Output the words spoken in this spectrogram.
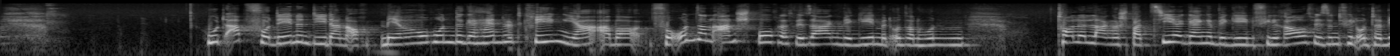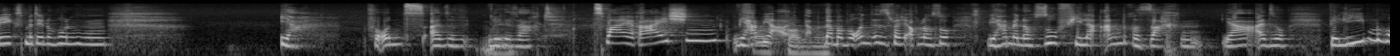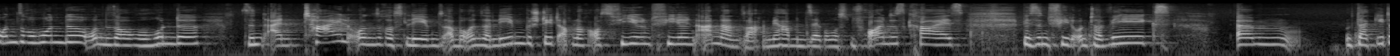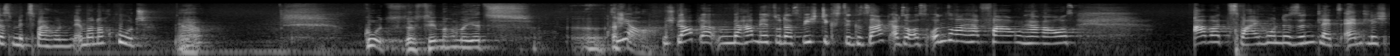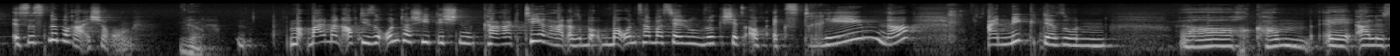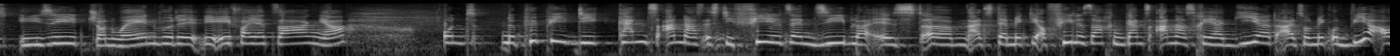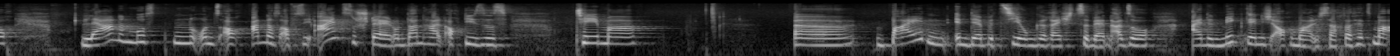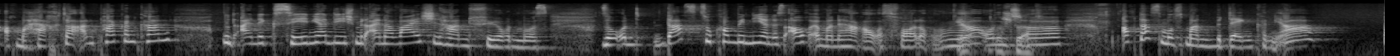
Hut ab vor denen, die dann auch mehrere Hunde gehandelt kriegen, ja, aber für unseren Anspruch, dass wir sagen, wir gehen mit unseren Hunden tolle lange Spaziergänge, wir gehen viel raus, wir sind viel unterwegs mit den Hunden. Ja, für uns, also wie Nee. gesagt, zwei reichen. Wir haben ja, Vollkommen, ja. aber bei uns ist es vielleicht auch noch so, wir haben ja noch so viele andere Sachen. Ja, also wir lieben unsere Hunde, unsere Hunde sind ein Teil unseres Lebens, aber unser Leben besteht auch noch aus vielen, vielen anderen Sachen. Wir haben einen sehr großen Freundeskreis, wir sind viel unterwegs. Ähm, da geht das mit zwei Hunden immer noch gut. Ja, Ja. Gut, das Thema haben wir jetzt äh. Ja, ich glaube, wir haben jetzt so das Wichtigste gesagt, also aus unserer Erfahrung heraus. Aber zwei Hunde sind letztendlich, es ist eine Bereicherung. Ja. Weil man auch diese unterschiedlichen Charaktere hat. Also bei, bei uns haben wir es ja nun wirklich jetzt auch extrem. Ne? Ein Mick, der so ein, ach komm, ey, alles easy. John Wayne würde die Eva jetzt sagen, ja. Und eine Püppi, die ganz anders ist, die viel sensibler ist ähm, als der Mick, die auf viele Sachen ganz anders reagiert als so ein Mick und wir auch lernen mussten, uns auch anders auf sie einzustellen und dann halt auch dieses Thema äh, beiden in der Beziehung gerecht zu werden. Also einen Mick, den ich auch mal, ich sage das jetzt mal, auch mal härter anpacken kann und eine Xenia, die ich mit einer weichen Hand führen muss. So, und das zu kombinieren ist auch immer eine Herausforderung, ja. Ja, das und stimmt. äh, auch das muss man bedenken, ja.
